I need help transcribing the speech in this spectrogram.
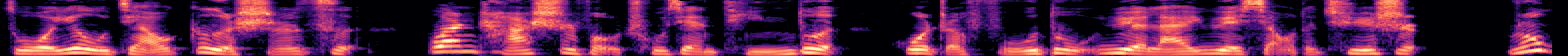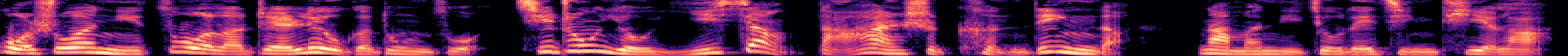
左右脚各十次，观察是否出现停顿或者幅度越来越小的趋势。如果说你做了这六个动作，其中有一项答案是肯定的。那么你就得警惕了。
